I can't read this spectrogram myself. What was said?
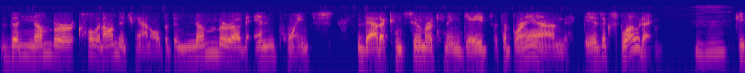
the number, call it omnichannel, but the number of endpoints that a consumer can engage with a brand is exploding. Mm-hmm. If you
